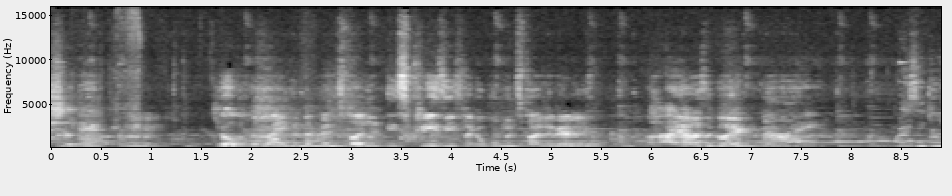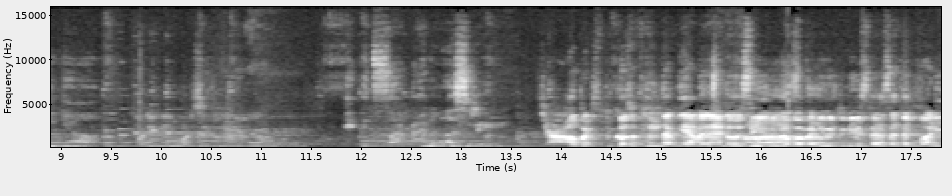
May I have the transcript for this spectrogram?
Special day. Yo, the line in the men's toilet is crazy. It's like a woman's toilet. Really? Hi, how's it going? Hi. What is he doing here? What do you mean? What is he doing here? It's our anniversary. Yeah, but it's because of him that we have an anniversary. You remember when you introduced us at that party?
